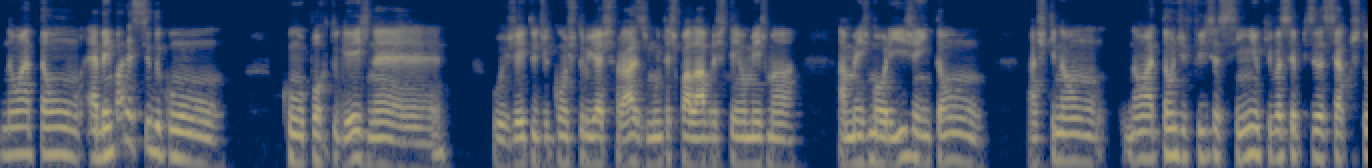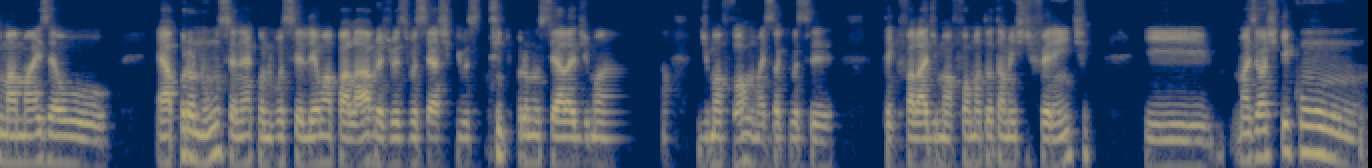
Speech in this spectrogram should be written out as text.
não é tão... É bem parecido com, com o português, né? O jeito de construir as frases, muitas palavras têm a mesma, a mesma origem, então acho que não, não é tão difícil assim. O que você precisa se acostumar mais é, o, é a pronúncia, né? Quando você lê uma palavra, às vezes você acha que você tem que pronunciá-la de uma, de uma forma, mas só que você tem que falar de uma forma totalmente diferente. E, mas eu acho que com,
